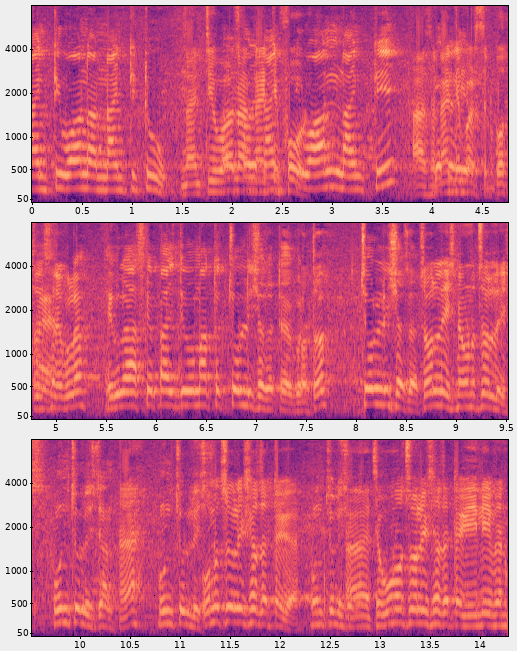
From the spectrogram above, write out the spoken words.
ninety one আর নাইনটি টু নাইনটি ওয়ান আর নাইনটি ফোর ওয়ান নাইনটি আচ্ছা নাইনটি পার্সেন্ট কত দিচ্ছেন এগুলো? এগুলো আজকে প্রাইস দিব মাত্র চল্লিশ হাজার টাকা কত? চল্লিশ হাজার। চল্লিশ না উনচল্লিশ? উনচল্লিশ জান। হ্যাঁ? উনচল্লিশ। উনচল্লিশ হাজার টাকা? 39,000 আচ্ছা উনচল্লিশ হাজার টাকা eleven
